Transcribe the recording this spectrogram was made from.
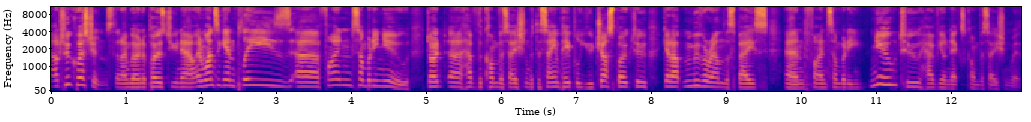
Our two questions that I'm going to pose to you now, and once again, please uh, find somebody new. Don't uh, have the conversation with the same people you just spoke to. Get up, move around the space, and find somebody new to have your next conversation with.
